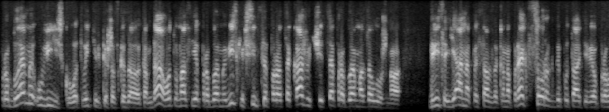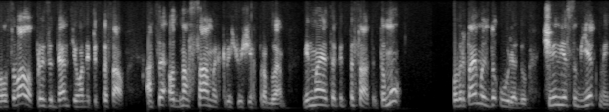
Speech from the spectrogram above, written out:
проблеми у війську. От ви тільки що сказали там, да, от у нас є проблеми військ, і всі це про це кажуть, чи це проблема залужного. Дивіться, я написав законопроект, 40 депутатів його проголосувало, президент його не підписав. А це одна з самих кричущих проблем. Він має це підписати. Тому повертаємось до уряду. Чи він є суб'єктний?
